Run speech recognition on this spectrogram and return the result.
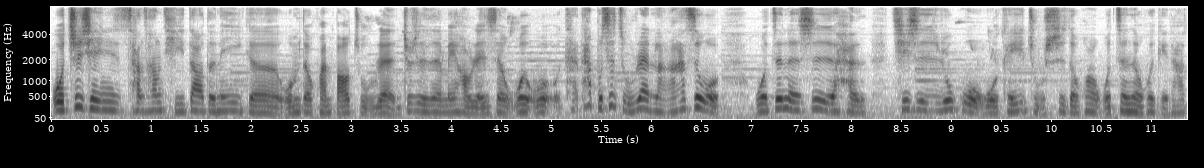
我之前常常提到的那一个我们的环保主任，就是美好人生。我我看他不是主任啦，他是我，我真的是很。其实如果我可以主事的话，我真的会给他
